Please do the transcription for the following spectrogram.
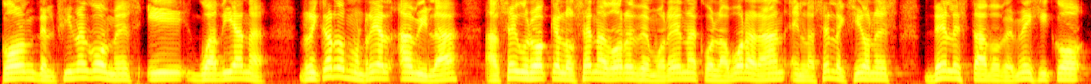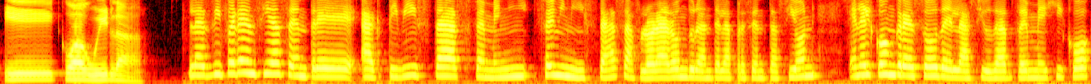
con Delfina Gómez y Guadiana. Ricardo Monreal Ávila aseguró que los senadores de Morena colaborarán en las elecciones del Estado de México y Coahuila. Las diferencias entre activistas feministas afloraron durante la presentación en el Congreso de la Ciudad de México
